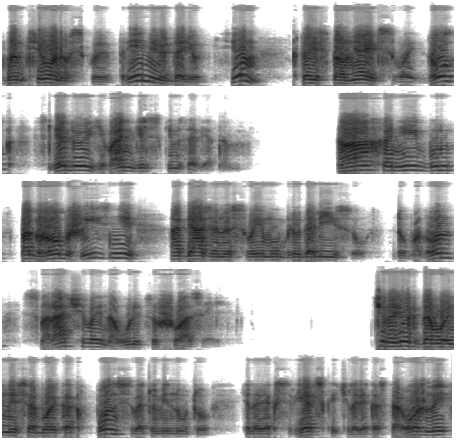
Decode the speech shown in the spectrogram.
Монтионовскую премию дают тем, кто исполняет свой долг, следуя евангельским заветам. Ах, они будут по гроб жизни обязаны своему блюдолизу, думал он, сворачивая на улицу Шуазель. Человек, довольный собой, как Понс в эту минуту, человек светский, человек осторожный,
